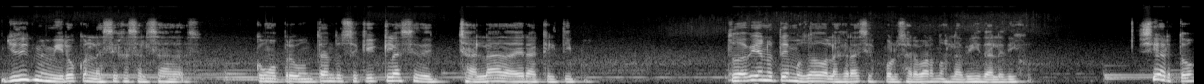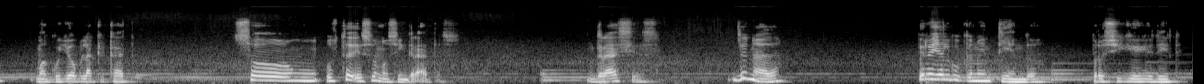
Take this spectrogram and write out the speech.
Judith me miró con las cejas alzadas, como preguntándose qué clase de chalada era aquel tipo. Todavía no te hemos dado las gracias por salvarnos la vida, le dijo. Cierto, maculló Black Cat. Son ustedes unos ingratos. Gracias. De nada. Pero hay algo que no entiendo, prosiguió Judith.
